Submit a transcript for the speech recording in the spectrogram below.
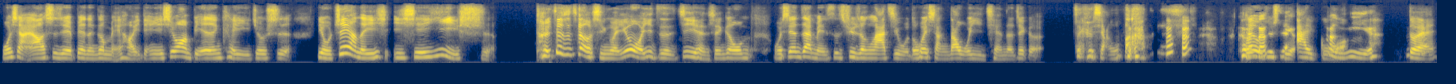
我想要世界变得更美好一点，也希望别人可以就是有这样的一些一些意识。对，就是这种行为，因为我一直记忆很深刻。我我现在每次去扔垃圾，我都会想到我以前的这个这个想法。还有就是爱国，对，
